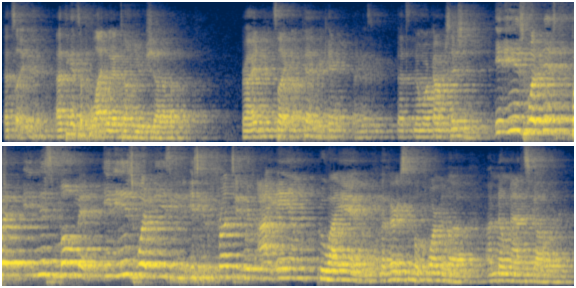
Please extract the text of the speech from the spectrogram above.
That's like, I think that's a polite way of telling you to shut up. Right? It's like, okay, we can't, I guess that's no more conversation. It is what it is. But in this moment, it is what it is. It is confronted with I am who I am. A very simple formula I'm no math scholar.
